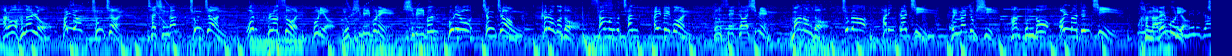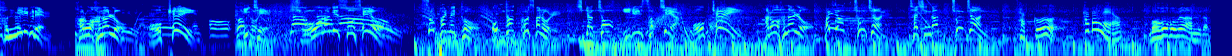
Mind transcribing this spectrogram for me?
하루 한 알로 활력 충전 자신감 충전. 원 플러스 원 무려 61분에 11분 무료 증정. 그러고도 49,800원. 두 세트 하시면 만 원 더 추가 할인까지. 불만족 시 반품도 얼마든지. 한 알에 무려 1000mg 하루 한 알로 오케이. 이제 시원하게 쏘세요. 소팔메토 옥타코사놀 식약처 일일 섭취량 오케이. 하루 한 알로 활력 충전 자신감 충전. 자꾸 사달래요. 먹어보면 압니다.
